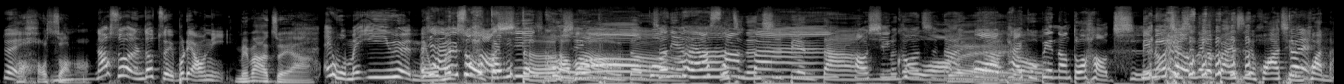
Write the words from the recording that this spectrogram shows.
对。哦，，好爽哦，然后所有人都嘴不了你。没办法嘴啊。哎，我们医院呢，而且还会我们做说好辛功德，苦好不好？哦真的过年还要上班，我只能吃便当好辛苦们都要吃哦！大鱼哇，肉排骨便当多好吃，明明而且是那个班是花钱 换来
